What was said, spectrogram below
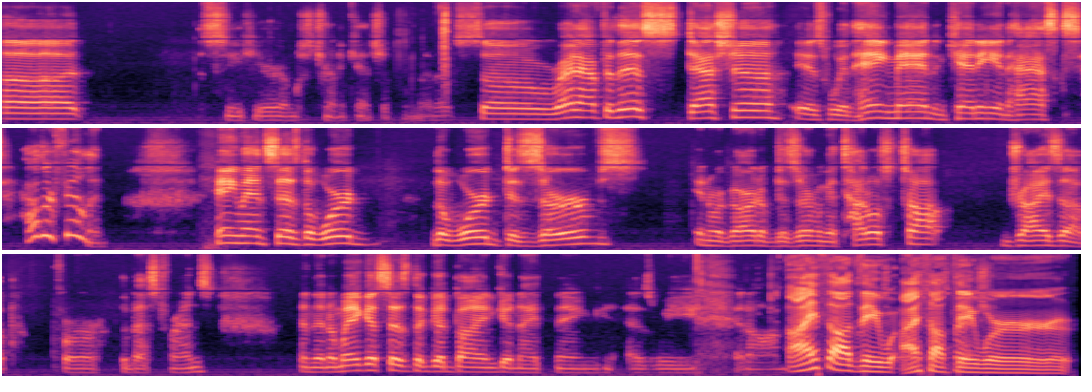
Uh, let's see here. I'm just trying to catch up on my notes. So right after this, Dasha is with Hangman and Kenny and asks how they're feeling. Hangman says the word the word deserves in regard of deserving a title shot dries up for the best friends. And then Omega says the goodbye and goodnight thing as we head on. I thought they were. I thought they were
